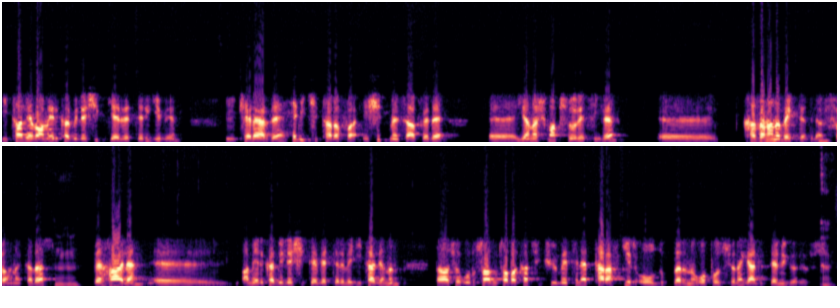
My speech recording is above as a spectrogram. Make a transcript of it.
İtalya ve Amerika Birleşik Devletleri gibi ülkelerde her iki tarafa eşit mesafede e, yanaşmak suretiyle e, kazananı beklediler şu ana kadar. Ve halen e, Amerika Birleşik Devletleri ve İtalya'nın daha çok ulusal mutabakat hükümetine tarafgir olduklarını, o pozisyona geldiklerini görüyoruz. Evet.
